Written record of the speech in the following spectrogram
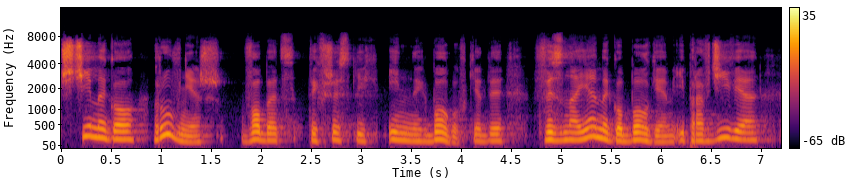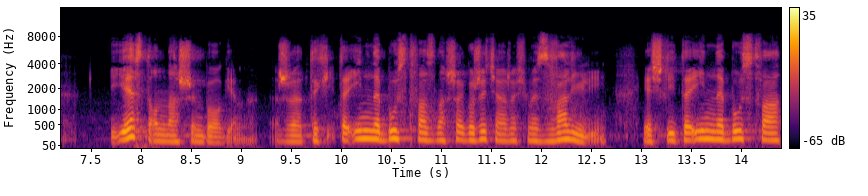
czcimy Go również wobec tych wszystkich innych bogów, kiedy wyznajemy Go Bogiem i prawdziwie jest On naszym Bogiem, że tych, te inne bóstwa z naszego życia żeśmy zwalili, jeśli te inne bóstwa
